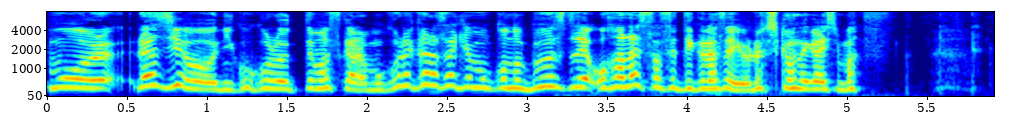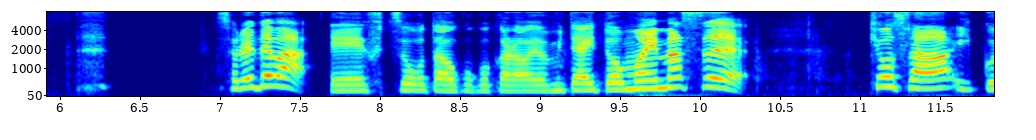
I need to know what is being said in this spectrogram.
もうラジオに心売ってますからもうこれから先もこのブースでお話しさせてください。よろしくお願いします。それでは、えー、普通歌をここからは読みたいと思います。今日さ一個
